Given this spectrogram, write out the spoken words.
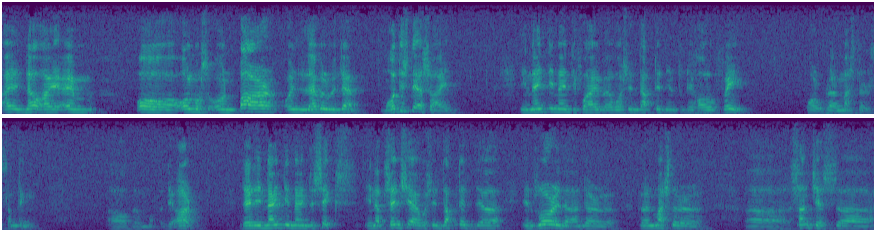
I, now I am uh, almost on par, on level with them. Modesty aside, in 1995 I was inducted into the Hall of Fame for Grandmaster something of the, the art. Then in 1996, in absentia, I was inducted uh, in Florida under Grandmaster uh, Sanchez uh,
